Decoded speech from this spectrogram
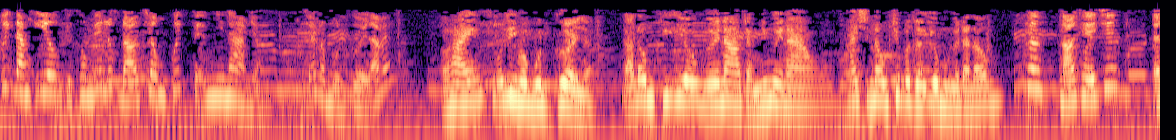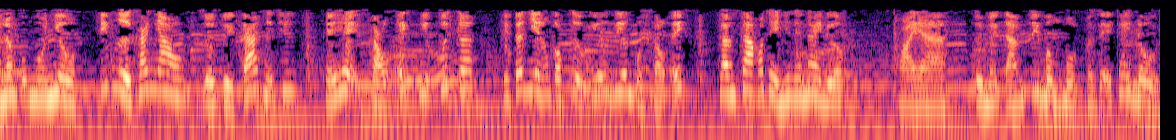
Quick đang yêu thì không biết lúc đó trông Quick sẽ như nào nhỉ? Chắc là buồn cười lắm ấy. Ờ hay, có gì mà buồn cười nhỉ? Đàn ông khi yêu người nào chẳng như người nào, hay Snow chưa bao giờ yêu một người đàn ông. Hừ, nói thế chứ, đàn ông cũng muốn nhiều tiếp người khác nhau, rồi tuổi tác nữa chứ. Thế hệ 6X như Quick á, thì tất nhiên cũng có kiểu yêu riêng của 6X, làm sao có thể như thế này được? Hoài à, tuổi 18 tuy bồng bột và dễ thay đổi,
